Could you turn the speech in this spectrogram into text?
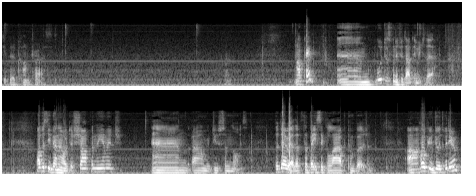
Give it a contrast. Okay, and we'll just finish with that image there. Obviously then I'll just sharpen the image and um, reduce some noise. But there we are, that's the basic lab conversion. I uh, hope you enjoyed the video.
